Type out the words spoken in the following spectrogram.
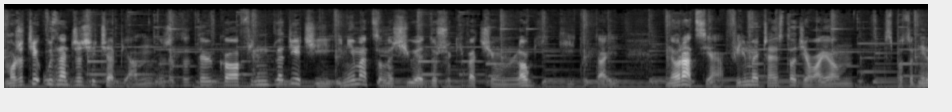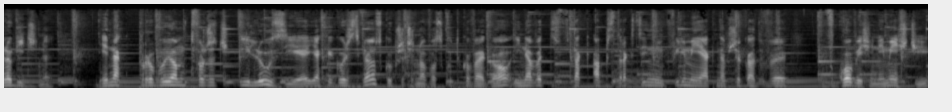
Możecie uznać, że się czepiam, że to tylko film dla dzieci i nie ma co na siłę doszukiwać się logiki tutaj. No racja, filmy często działają w sposób nielogiczny. Jednak próbują tworzyć iluzję jakiegoś związku przyczynowo-skutkowego i nawet w tak abstrakcyjnym filmie jak na przykład w W głowie się nie mieści,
